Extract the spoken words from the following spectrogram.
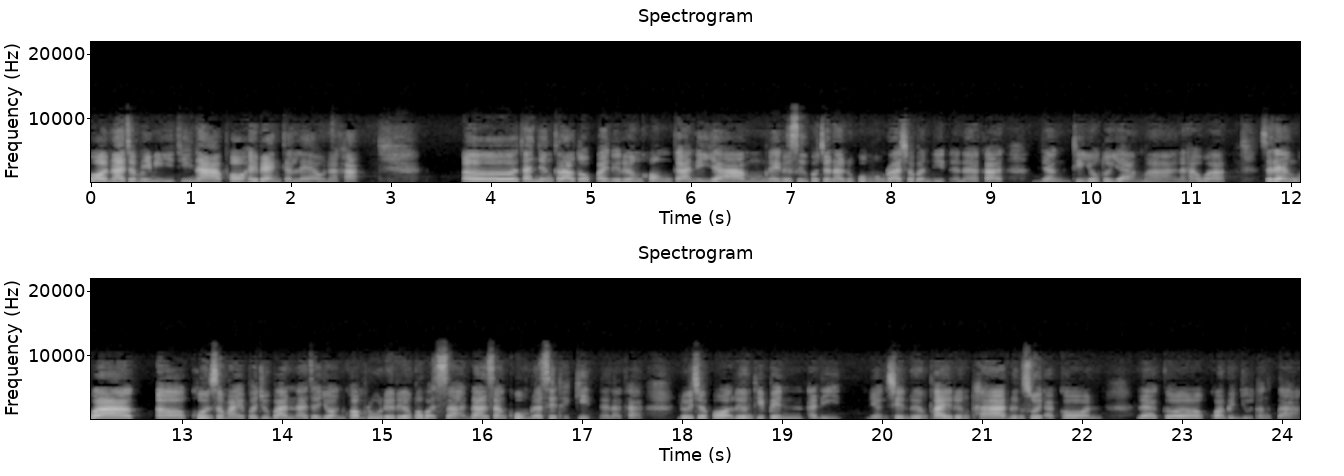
ก็น่าจะไม่มีที่นาพอให้แบ่งกันแล้วนะคะ ท่านยังกล่าวต่อไปในเรื่องของการนิยามในหนังสือพจนานุกรมของราชบัณฑิตนะคะ อย่างที่ยกตัวอย่างมานะคะว่า แสดงว่าคนสมัยปัจจุบันอาจจะหย่อนความรู้ในเรื่องประวัติศาสตร์ด้านสังคมและเศรษฐกิจนะคะโดยเฉพาะเรื่องที่เป็นอดีต อย่างเช่นเรื่องไพ่เรื่องทาสเรื่องสวยอากร และก็ความเป็นอยู่ต่าง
